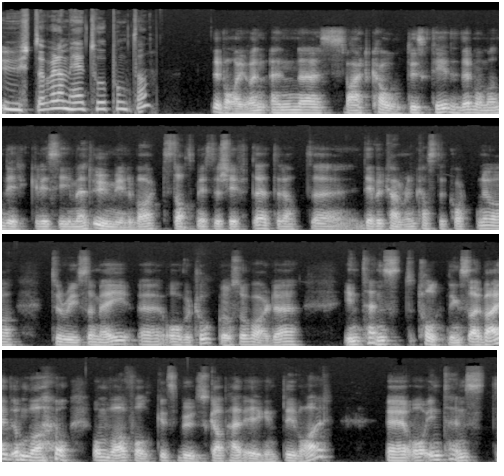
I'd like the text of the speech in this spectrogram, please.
utover de her to punktene? Det var jo en, en, eh, svært kaotisk tid, det må man virkelig si, med et umiddelbart statsministerskifte etter at uh, David Cameron kastet kortene og Theresa May uh, overtok. Og så var det intenst tolkningsarbeid om hva, om hva folkets budskap her egentlig var. Og intenst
